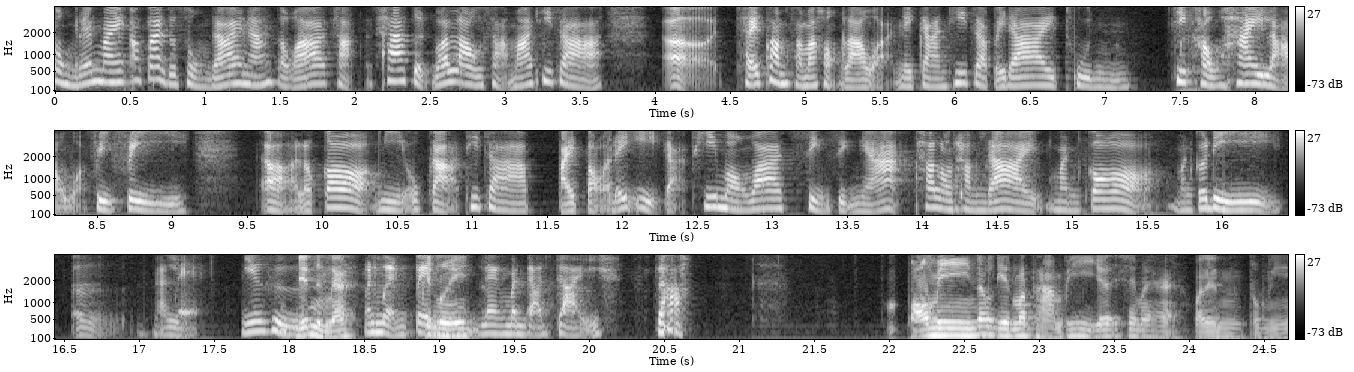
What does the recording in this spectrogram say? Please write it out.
ส่งได้ไหมเอาก็อาจจะส่งได้นะ แต่ว่าถ้าถ้าเกิดว่าเราสามารถที่จะเอ่อใช้ความสามารถของเราอะในการที่จะไปได้ทุนที่เขาให้เราอะฟรีๆเอ่อแล้วก็มีโอกาสที่จะไปต่อได้อีกอะพี่มองว่าสิ่งสิ่งเนี้ยถ้าเราทำได้มันก็มันก็ดี เออนั่นแหละ นี่ก็คือนิดหนึ่งนะมันเหมือนเป็นพี่นุ้ยแรงบันดาลใจจ้ะอ๋อมีนักเรียนมาถามพี่เยอะใช่ไหมฮะประเด็นตรงนี้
